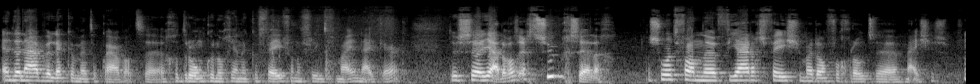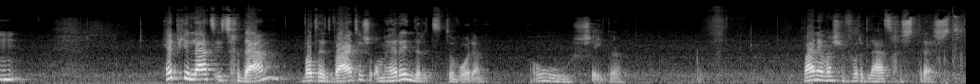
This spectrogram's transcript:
En daarna hebben we lekker met elkaar wat uh, gedronken, nog in een café van een vriend van mij in Nijkerk. Dus uh, ja, dat was echt super gezellig. Een soort van verjaardagsfeestje, maar dan voor grote meisjes. Heb je laatst iets gedaan wat het waard is om herinnerd te worden? Oh, zeker. Wanneer was je voor het laatst gestrest?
